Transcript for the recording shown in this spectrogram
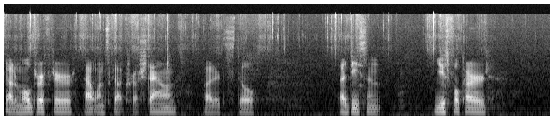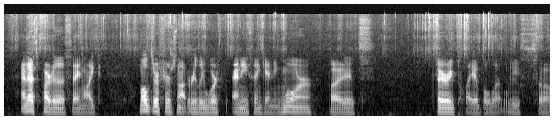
Got a Mulldrifter. That one's got crushed down, but it's still a decent, useful card. And that's part of the thing. Like, Mulldrifter's not really worth anything anymore, but it's very playable at least. So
